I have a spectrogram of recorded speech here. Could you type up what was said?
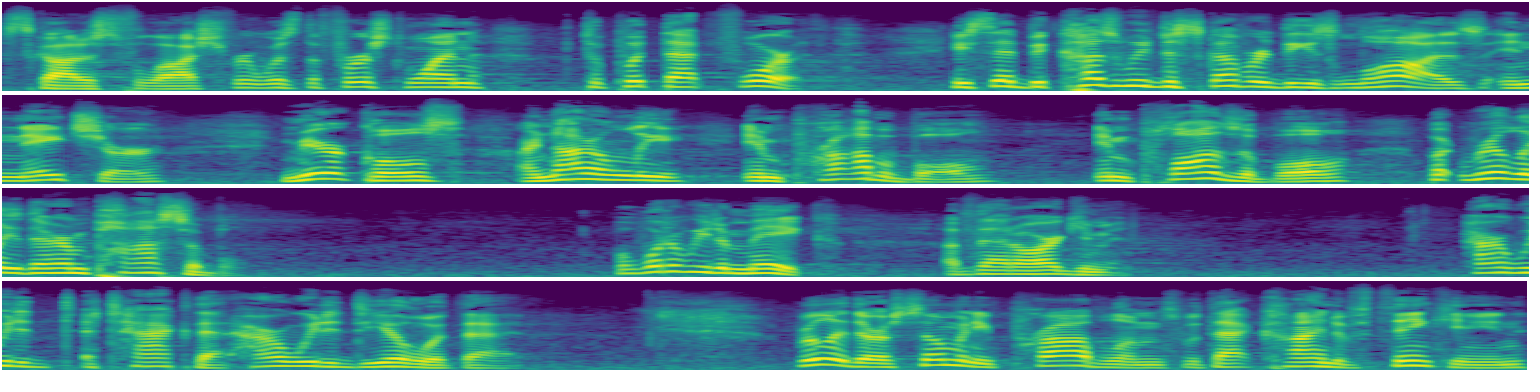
Scottish philosopher, was the first one to put that forth. He said, Because we've discovered these laws in nature, miracles are not only improbable, implausible, but really they're impossible. But what are we to make of that argument? How are we to attack that? How are we to deal with that? Really, there are so many problems with that kind of thinking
